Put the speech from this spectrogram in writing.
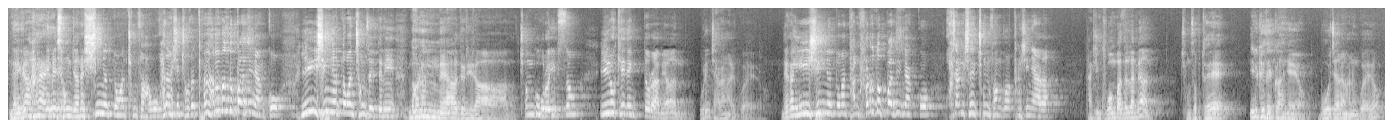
내가 하나님의 성전을 10년 동안 청소하고 화장실 청소 단 한 번도 빠지지 않고 이 10년 동안 청소했더니 너는 내 아들이라 천국으로 입성 이렇게 됐더라면 우린 자랑할 거예요. 내가 20년 동안 단 하루도 빠지지 않고 화장실 청소한 거 당신이 알아? 당신 구원받으려면 청소부터 해. 이렇게 될 거 아니에요. 뭐 자랑하는 거예요?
